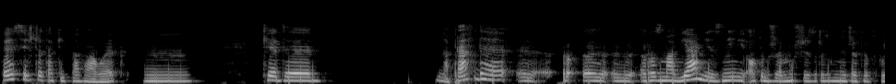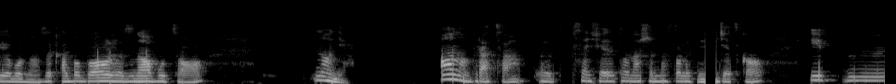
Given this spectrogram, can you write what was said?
to jest jeszcze taki kawałek, mm, kiedy naprawdę y, y, y, rozmawianie z nimi o tym, że musisz zrozumieć, że to twój obowiązek, albo Boże, znowu co, no nie. Ono wraca, w sensie to nasze nastoletnie dziecko i mm,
